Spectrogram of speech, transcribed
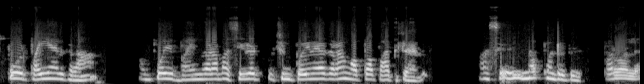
இப்போ ஒரு பையன் இருக்கிறான். போய் பயங்கரமா சிகரெட் பிடிச்சின்னு போயினே இருக்கிறான். உங்க அப்பா பார்த்துட்டாரு. ஆ சரி என்ன பண்றது? பரவாயில்ல.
